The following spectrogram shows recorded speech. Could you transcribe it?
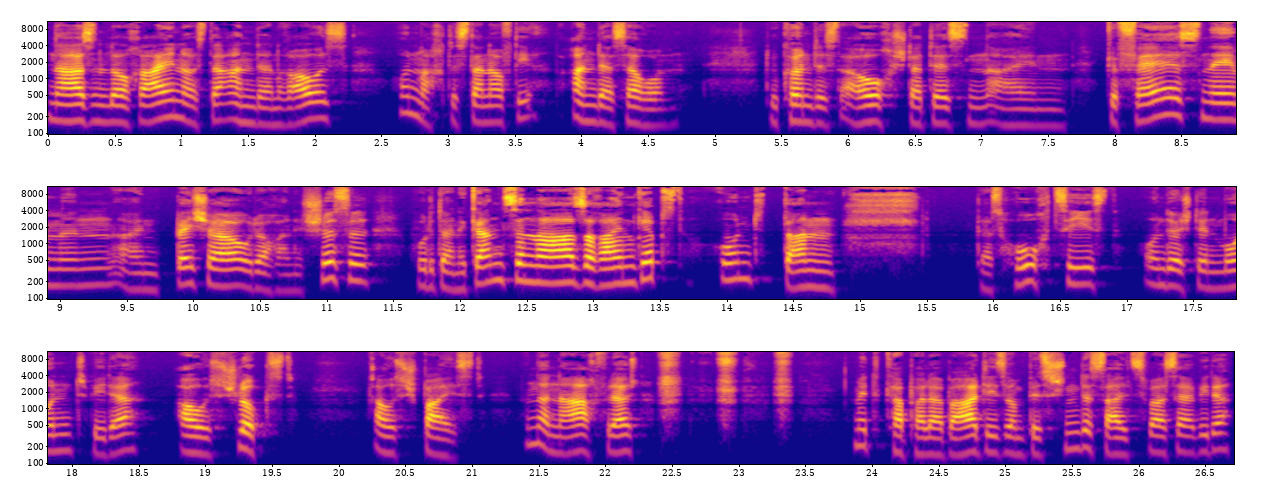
Nasenloch rein, aus der anderen raus und macht es dann auf die andersherum. Du könntest auch stattdessen ein Gefäß nehmen, ein Becher oder auch eine Schüssel, wo du deine ganze Nase reingibst und dann das hochziehst und durch den Mund wieder ausschluckst, ausspeist. Und danach vielleicht mit Kapalabhati so ein bisschen das Salzwasser wieder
